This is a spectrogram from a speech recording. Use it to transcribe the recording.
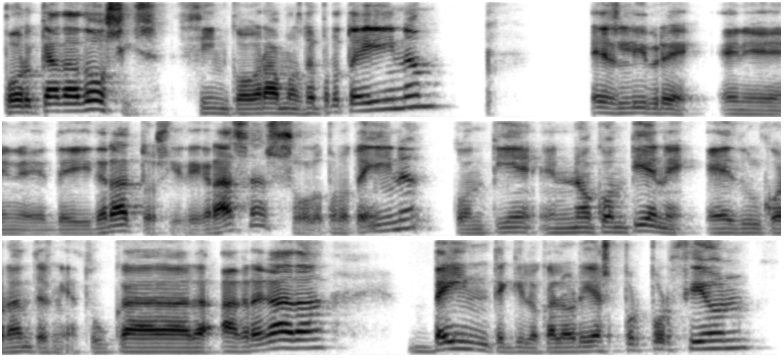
Por cada dosis, 5 gramos de proteína, es libre de hidratos y de grasas, solo proteína, no contiene edulcorantes ni azúcar agregada, 20 kilocalorías por porción,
